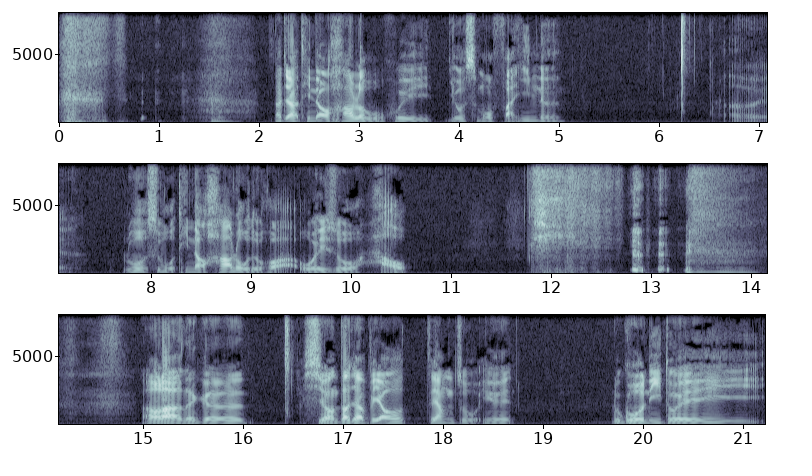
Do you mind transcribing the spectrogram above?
大家听到 “Hello” 会有什么反应呢？呃，如果是我听到 “Hello” 的话，我会说好。好啦，那个希望大家不要这样做，因为如果你对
